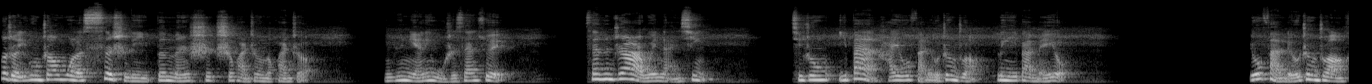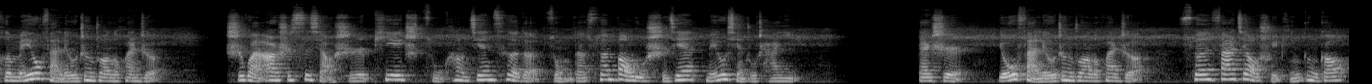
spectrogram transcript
作者一共招募了40例贲门失迟缓症的患者，平均年龄53岁，三分之二为男性。其中一半还有反流症状，另一半没有。有反流症状和没有反流症状的患者，食管二十四小时 pH 阻抗监测的总的酸暴露时间没有显著差异。但是有反流症状的患者，酸发酵水平更高，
